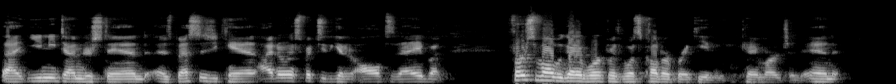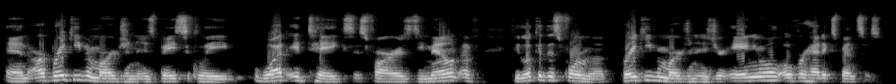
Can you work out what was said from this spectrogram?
that you need to understand as best as you can. I don't expect you to get it all today, but first of all, we got to work with what's called our break even, okay, margin. And and our break even margin is basically what it takes as far as the amount of if you look at this formula, break even margin is your annual overhead expenses.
